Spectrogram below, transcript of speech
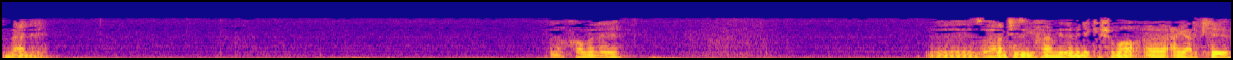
بله. قابل ظاهرا چیزی که فهمیدم اینه که شما اگر که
